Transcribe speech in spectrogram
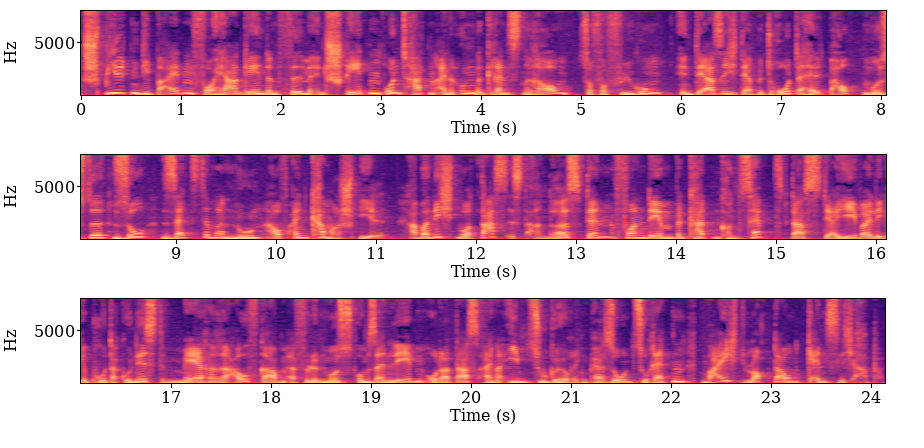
spielten die beiden vorhergehenden Filme in Städten und hatten einen unbegrenzten Raum zur Verfügung, in der sich der bedrohte Held behaupten musste, so setzte man nun auf ein Kammerspiel. Aber nicht nur das ist anders, denn von dem bekannten Konzept, dass der jeweilige Protagonist mehrere Aufgaben erfüllen muss, um sein Leben oder das einer ihm zugehörigen Person zu retten, weicht Lockdown gänzlich ab.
